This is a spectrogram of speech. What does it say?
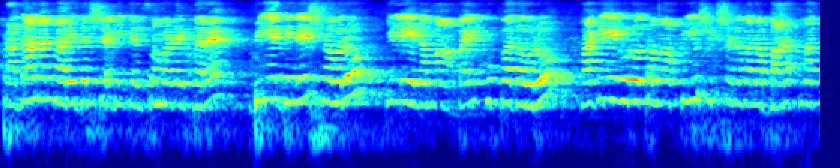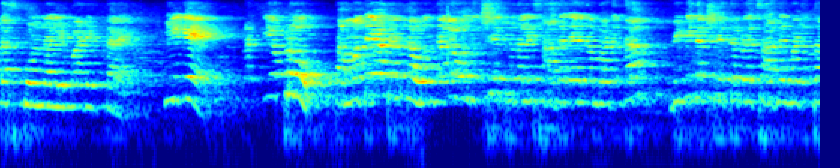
ಪ್ರಧಾನ ಕಾರ್ಯದರ್ಶಿಯಾಗಿ ಕೆಲಸ ಮಾಡಿರ್ತಾರೆ. ಬಿ ಎ ದಿನೇಶ್ ಅವರು ಇಲ್ಲಿ ನಮ್ಮ ಬೈಕುಪ್ಪದವರು ಹಾಗೆ ಇವರು ತಮ್ಮ ಪಿ ಯು ಶಿಕ್ಷಣವನ್ನ ಭಾರತ್ ಮಾತಾ ಸ್ಕೂಲ್ನಲ್ಲಿ ಮಾಡಿರ್ತಾರೆ. ಹೀಗೆ ಪ್ರತಿಯೊಬ್ರು ತಮ್ಮದೇ ಆದಂತ ಒಂದಲ್ಲ ಒಂದು ಕ್ಷೇತ್ರದಲ್ಲಿ ಸಾಧನೆಯನ್ನ ಮಾಡುತ್ತಾ, ವಿವಿಧ ಕ್ಷೇತ್ರಗಳ ಸಾಧನೆ ಮಾಡುತ್ತಾ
